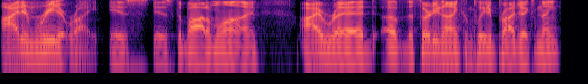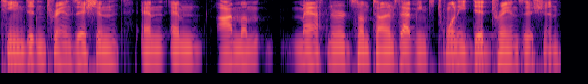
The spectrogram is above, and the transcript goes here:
I didn't read it right. Is is the bottom line? I read of the 39 completed projects, 19 didn't transition, and and I'm a math nerd. Sometimes that means 20 did transition.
